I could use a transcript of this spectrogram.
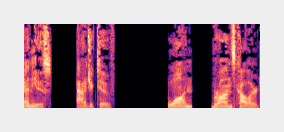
Ennius. Adjective. 1. Bronze-colored.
